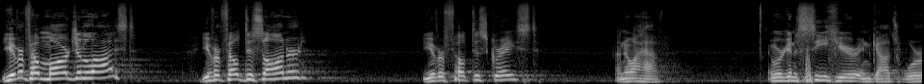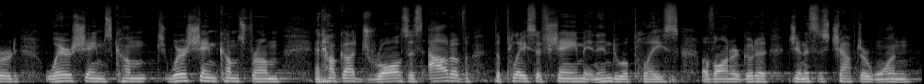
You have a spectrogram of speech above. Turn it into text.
You ever felt marginalized? You ever felt dishonored? You ever felt disgraced? I know I have. And we're going to see here in God's word where, shame's come, where shame comes from and how God draws us out of the place of shame and into a place of honor. Go to Genesis chapter 1,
